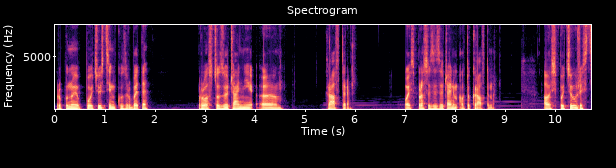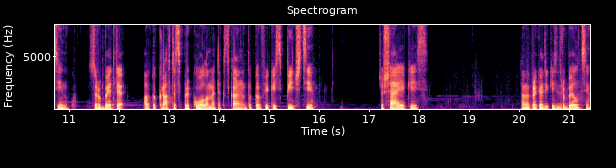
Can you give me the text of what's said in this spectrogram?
Пропоную по цю стінку зробити просто звичайні е, крафтери. Ось, просто зі звичайним автокрафтами. А ось по цю вже стінку зробити автокрафти з приколами, так скажемо. Тобто в якійсь пічці. Чи ще якийсь. Там, наприклад, якісь дробилці.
